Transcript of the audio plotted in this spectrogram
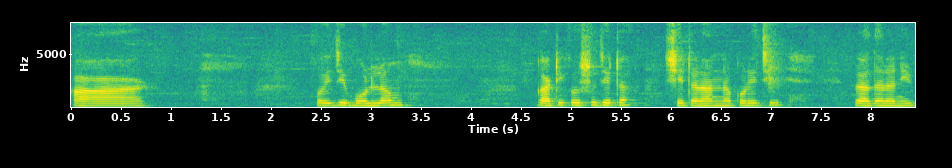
আর ওই যে বললাম, গাটি কষু যেটা, সেটা রান্না করেছি রাধারানীর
